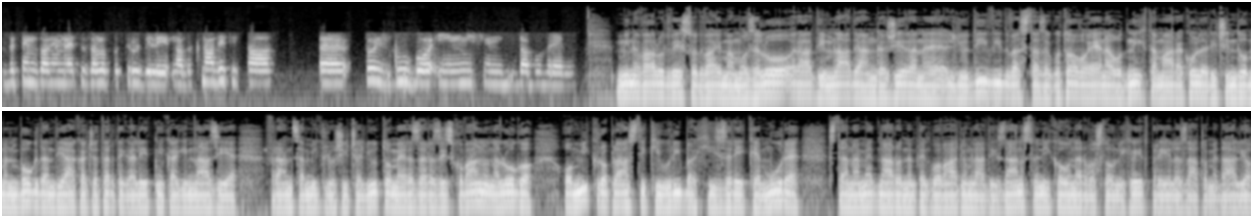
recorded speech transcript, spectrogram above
v tem zadnjem letu zelo potrudili nadoknaditi ta to izgubo in mislim, da bo vredno. Mi na valu 202 imamo zelo radi mlade, angažirane ljudi. Vidva sta zagotovo ena od njih, Tamara Kolerič in Domen Bogdan, dijaka četrtega letnika gimnazije Franca Miklošiča Ljutomer. Za raziskovalno nalogo o mikroplastiki v ribah iz reke Mure sta na mednarodnem tekmovanju mladih znanstvenikov nervoslovnih ved prejela zlato medaljo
